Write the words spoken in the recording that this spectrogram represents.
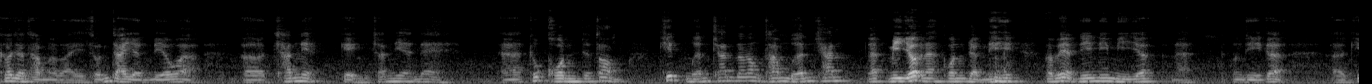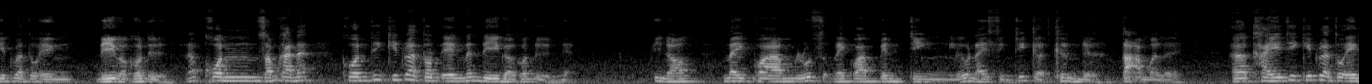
เขาจะทำอะไรสนใจอย่างเดียวว่าฉันเนี่ยเก่งฉันเนี่ยแน่ทุกคนจะต้องคิดเหมือนฉันต้องทำเหมือนฉันนะมีเยอะนะคนอย่างนี้ประเภทนี้นี่มีเยอะนะางทีก็คิดว่าตัวเองดีกว่าคนอื่น แล้วคนสำคัญนะ คนที่คิดว่าตนเองนั้นดีกว่าคนอื่นเนี่ยพี่น้องในความรู้สึกในความเป็นจริง หรือในสิ่งที่เกิดขึ้นเดินตามมาเลยเใครที่คิดว่าตัวเอง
